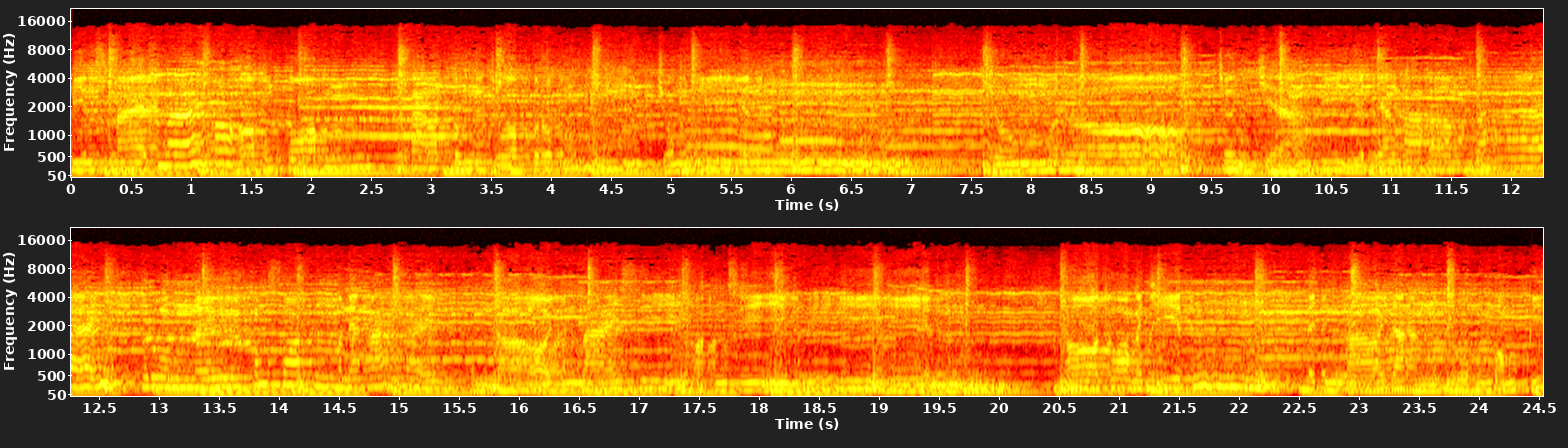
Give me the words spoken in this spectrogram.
មានស្នេហ៍ស្នេហ៍ក៏ពំពប់កើតទុំជាប់គ្រប់ជំនាញជំរកចេញចាំងពីរាំងដើមត្រែងរួមនៅកំសត់ម្នាក់ឯងកំដោយកំដាយស៊ីអត់ស៊ីភ្លៀនអធម្មជាតិដេចឡើយដាក់រងបំពេ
